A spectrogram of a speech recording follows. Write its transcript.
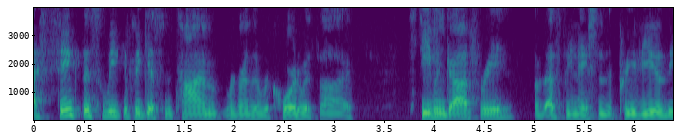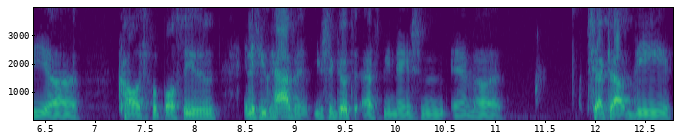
I think this week, if we get some time, we're going to record with uh, Stephen Godfrey of SB Nation to preview the uh, college football season. And if you haven't, you should go to SB Nation and uh, check out the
